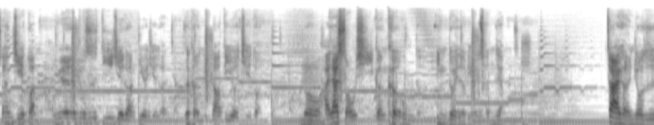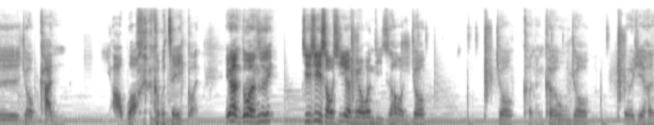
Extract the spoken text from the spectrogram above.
专阶段吧，因为就是第一阶段、第二阶段这样，这可能已经到第二阶段，就嗯还在熟悉跟客户的应对的流程这样子。再来可能就是就看你熬不熬得过这一关，因为很多人是机器熟悉了没有问题之后，你就就可能客户就会有一些很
